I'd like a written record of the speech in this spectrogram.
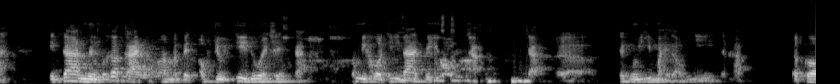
นะ อีกด้านหนึ่งมันก็กลายเป็นว่ามันเป็น opportunity ด้วยเช่นกัน ก็มีคนที่ได้ประโยชน์จากจากเอ่อเทคโนโลยีใหม่เหล่านี้นะครับ แล้วก็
